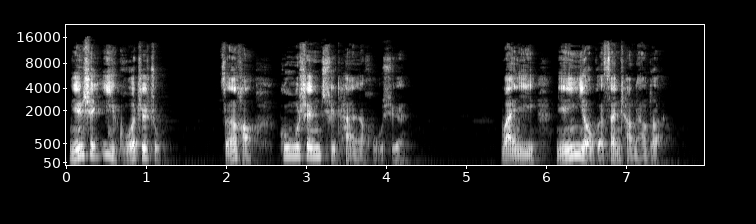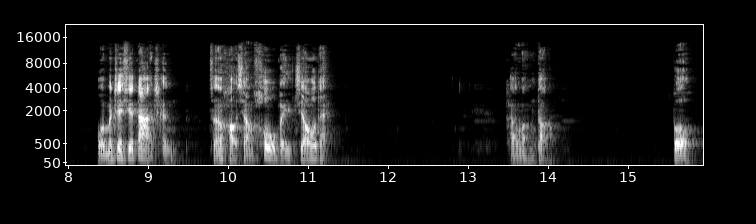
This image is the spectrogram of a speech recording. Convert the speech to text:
您是一国之主。”怎好孤身去探虎穴？万一您有个三长两短，我们这些大臣怎好向后辈交代？韩王道：“不，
